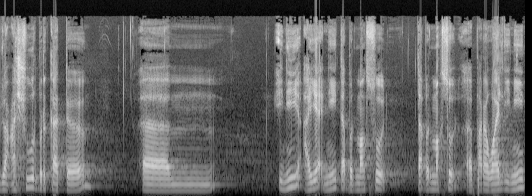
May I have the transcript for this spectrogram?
Ibn Ashur berkata, um, ini ayat ni tak bermaksud tak bermaksud uh, para wali ni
